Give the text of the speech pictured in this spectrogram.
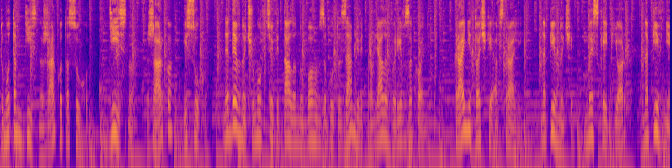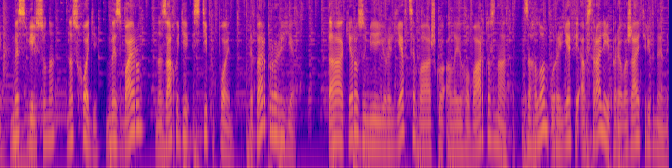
тому там дійсно жарко та сухо. Дійсно жарко і сухо. Не дивно, чому в цю віддалену богом забуту землю відправляли ворів в законі. Крайні точки Австралії. На півночі мис Кейп Йорк, на півдні мис Вільсона, на сході мис Байрон, на заході Стіп Пойнт. Тепер про рельєф. Так, я розумію, рельєф це важко, але його варто знати. Загалом у рельєфі Австралії переважають рівнини.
